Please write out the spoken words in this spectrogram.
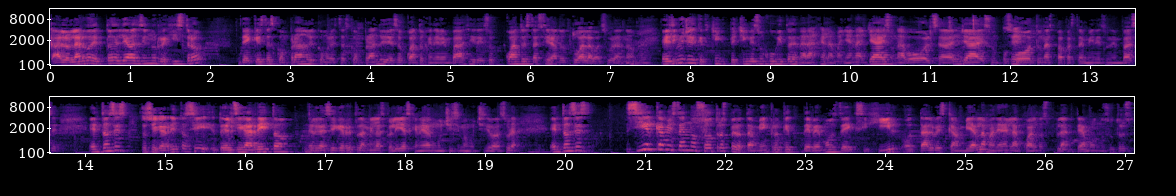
a lo largo de todo el día vas haciendo un registro de qué estás comprando, de cómo lo estás comprando y de eso cuánto genera envase y de eso cuánto estás tirando tú a la basura, ¿no? El simple hecho de que te, chingues un juguito de naranja en la mañana ya es una bolsa, ya es un popote, unas papas también es un envase. Entonces... ¿Tu cigarrito? Sí, el cigarrito, el cigarrito también las colillas generan muchísima, muchísima basura. Entonces, sí el cambio está en nosotros, pero también creo que debemos de exigir o tal vez cambiar la manera en la cual nos planteamos nosotros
